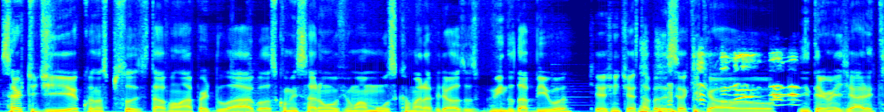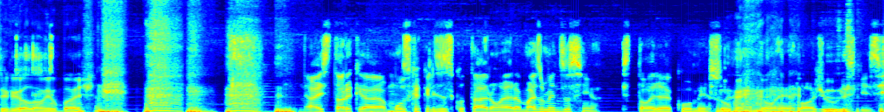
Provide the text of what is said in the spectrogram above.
Certo dia, quando as pessoas estavam lá perto do lago, elas começaram a ouvir uma música maravilhosa vindo da Biwa, que a gente já estabeleceu aqui que é o intermediário entre o violão e o banjo. A história que a música que eles escutaram era mais ou menos assim, ó. História começou com meu relógio esqueci.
